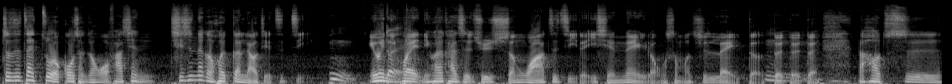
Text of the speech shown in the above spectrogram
就是在做的过程中，我发现其实那个会更了解自己，嗯，因为你会你会开始去深挖自己的一些内容什么之类的，对对对。然后就是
